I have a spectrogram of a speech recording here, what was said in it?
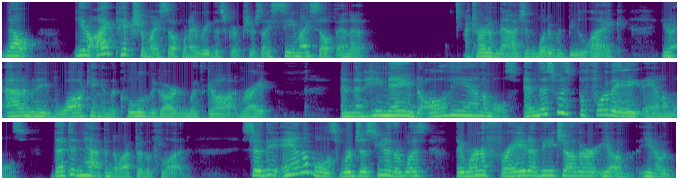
now you know, I picture myself when I read the scriptures. I see myself in it. I try to imagine what it would be like. You know, Adam and Eve walking in the cool of the garden with God, right? And then he named all the animals. And this was before they ate animals. That didn't happen until after the flood. So the animals were just, you know, there was they weren't afraid of each other, you know, you know,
